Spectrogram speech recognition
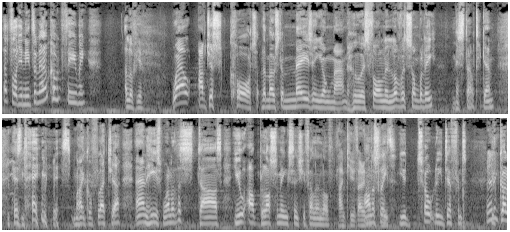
That's all you need to know. Come and see me. I love you. Well, I've just caught the most amazing young man who has fallen in love with somebody. Missed out again. His name is Michael Fletcher, and he's one of the stars. You are blossoming since you fell in love. Thank you very Honestly, much. Honestly, you're totally different. Really? You've got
